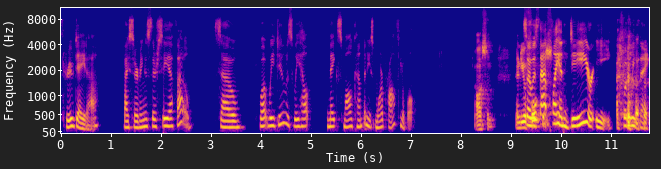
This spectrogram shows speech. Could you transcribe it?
through data by serving as their CFO. So, what we do is we help make small companies more profitable. Awesome. And you so, is that plan D or E? What do we think?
